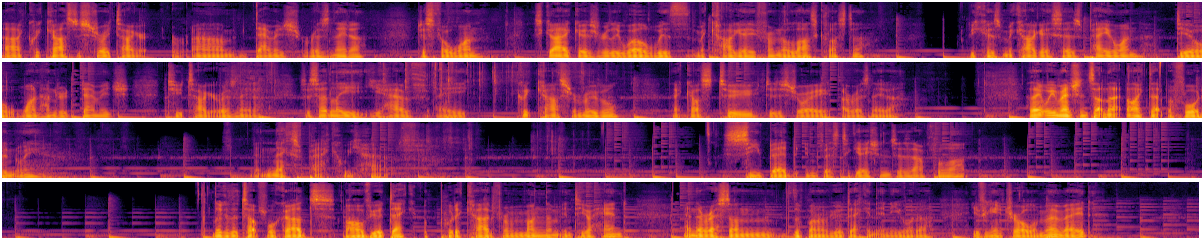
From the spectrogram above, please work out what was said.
Uh, quick cast, destroy target um, damage resonator. just for one. This guy goes really well with Mikage from the last cluster because Mikage says pay one, deal 100 damage to target resonator. So suddenly you have a quick cast removal that costs two to destroy a resonator. I think we mentioned something that, like that before, didn't we? The next pack we have Seabed Investigations as our full art. Look at the top four cards of your deck, put a card from among them into your hand, and the rest on the bottom of your deck in any order. If you control a mermaid,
